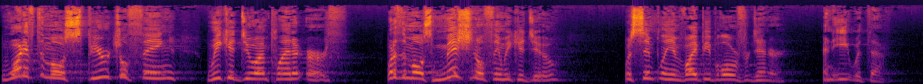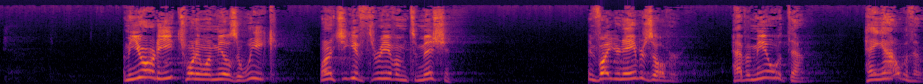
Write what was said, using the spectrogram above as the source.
What if the most spiritual thing we could do on planet Earth, what if the most missional thing we could do was simply invite people over for dinner and eat with them? I mean, you already eat 21 meals a week. Why don't you give three of them to mission? Invite your neighbors over, have a meal with them, hang out with them.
